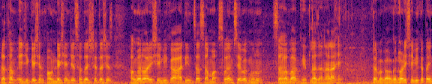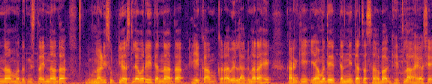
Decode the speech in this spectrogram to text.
प्रथम एज्युकेशन फाउंडेशनचे सदस्य तसेच अंगणवाडी सेविका आदींचा समा स्वयंसेवक म्हणून सहभाग घेतला जाणार आहे. तर बघा अंगणवाडी सेविकाताईंना मदतनीसताईंना आता उन्हाळी सुट्टी असल्यावरही त्यांना आता हे काम करावे लागणार आहे. कारण की यामध्ये त्यांनी त्याचा सहभाग घेतला आहे असे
